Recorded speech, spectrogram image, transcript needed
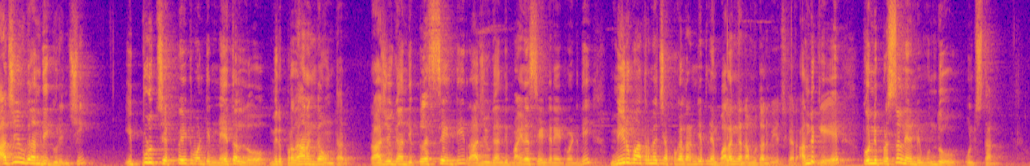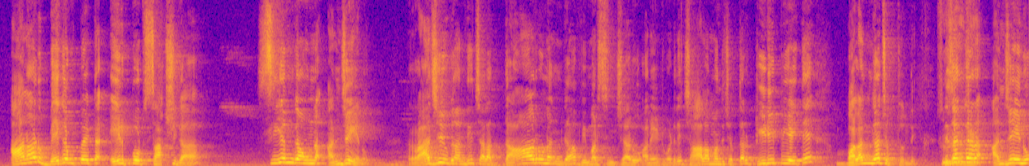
రాజీవ్ గాంధీ గురించి ఇప్పుడు చెప్పేటువంటి నేతల్లో మీరు ప్రధానంగా ఉంటారు. రాజీవ్ గాంధీ ప్లస్ ఏంటి? రాజీవ్ గాంధీ మైనస్ ఏంటి అనేటువంటిది మీరు మాత్రమే చెప్పగలరని చెప్పి నేను బలంగా నమ్ముతాను విహెచ్ గారు. అందుకే కొన్ని ప్రశ్నలు నేను మీ ముందు ఉంచుతాను. ఆనాడు బేగంపేట ఎయిర్పోర్ట్ సాక్షిగా సీఎంగా ఉన్న అంజయ్యను రాజీవ్ గాంధీ చాలా దారుణంగా విమర్శించారు అనేటువంటిది చాలా మంది చెప్తారు. టీడీపీ అయితే బలంగా చెప్తుంది. నిజంగా అంజయ్యను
